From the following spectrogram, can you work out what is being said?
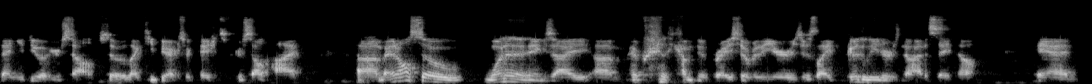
than you do of yourself. So, like, keep your expectations for yourself high. Um, and also, one of the things I um, have really come to embrace over the years is like, good leaders know how to say no. And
